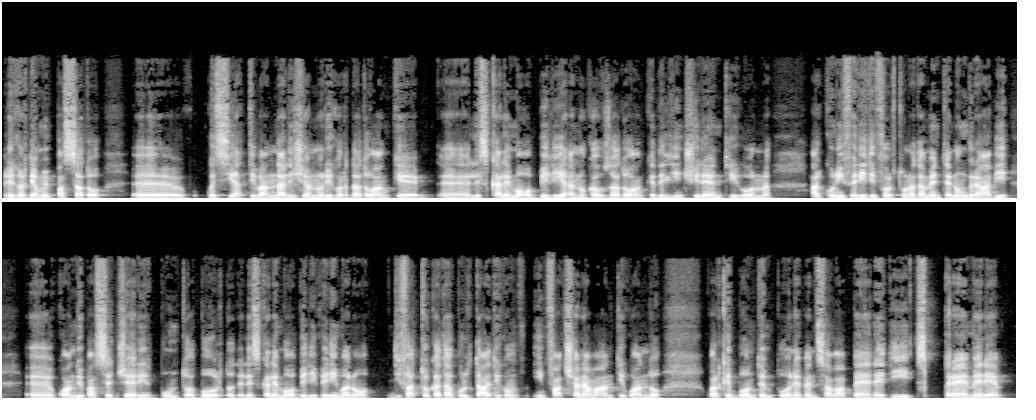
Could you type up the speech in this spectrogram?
Ricordiamo in passato eh, questi atti vandalici hanno ricordato anche eh, le scale mobili, hanno causato anche degli incidenti con alcuni feriti fortunatamente non gravi eh, quando i passeggeri appunto a bordo delle scale mobili venivano di fatto catapultati con, in faccia in avanti quando qualche buon tempone pensava bene di spremere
